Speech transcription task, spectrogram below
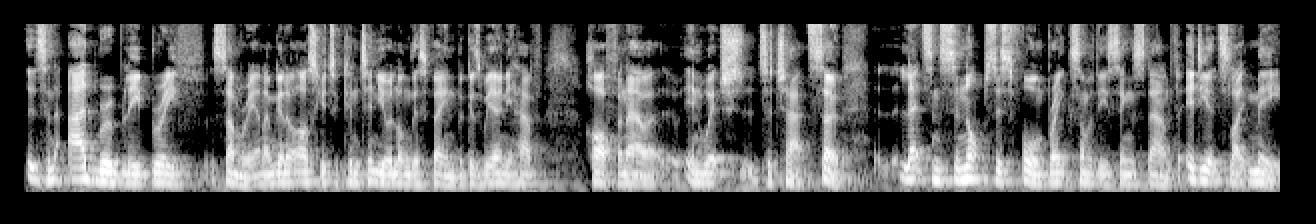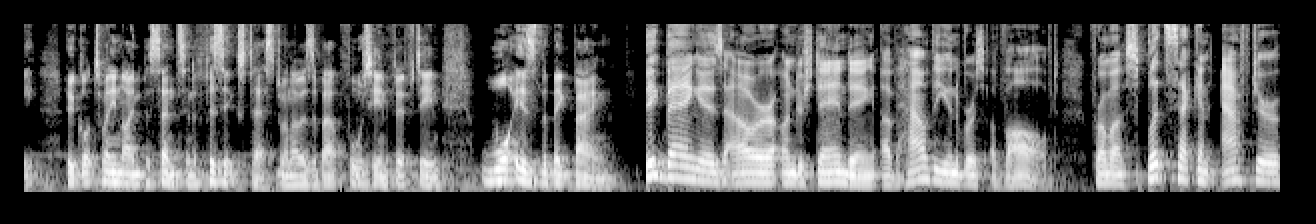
It's an admirably brief summary, and I'm going to ask you to continue along this vein because we only have half an hour in which to chat. So let's, in synopsis form, break some of these things down. For idiots like me, who got 29% in a physics test when I was about 14, 15, what is the Big Bang? Big Bang is our understanding of how the universe evolved from a split second after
